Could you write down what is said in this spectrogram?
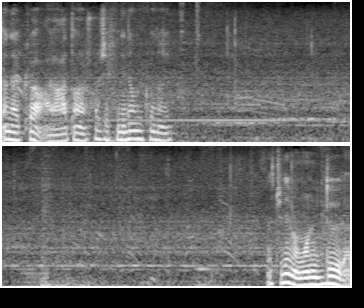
Putain d'accord, alors attends, je crois que j'ai fait une énorme connerie. Ah, celui-là, il m'en manque deux là.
